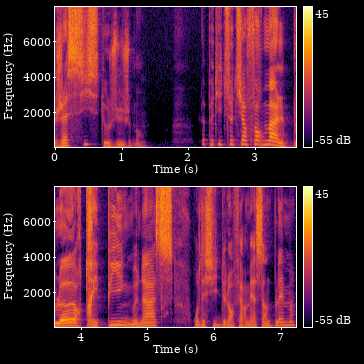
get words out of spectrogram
j'assiste au jugement. La petite se tient fort pleure, trépigne, menace. On décide de l'enfermer à Sainte-Plème.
